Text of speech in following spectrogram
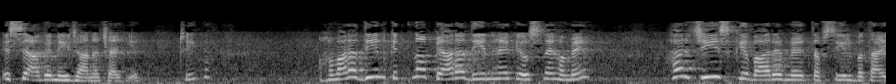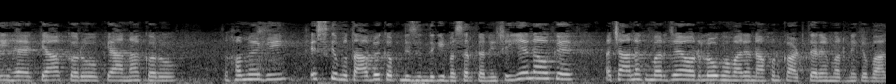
اس سے آگے نہیں جانا چاہیے، ٹھیک ہے؟ ہمارا دین کتنا پیارا دین ہے کہ اس نے ہمیں ہر چیز کے بارے میں تفصیل بتائی ہے کیا کرو کیا نہ کرو۔ تو ہمیں بھی اس کے مطابق اپنی زندگی بسر کرنی چاہیے۔ یہ نہ ہو کہ اچانک مر جائیں اور لوگ ہمارے ناخن کاٹتے رہے مرنے کے بعد۔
